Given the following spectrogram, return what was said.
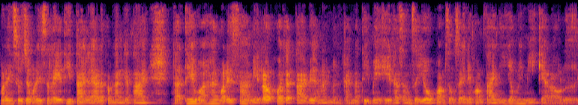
มร็งสุจมริสเลที่ตายแล้วและกำลังจะตาย แต่เทวาห้างวาริซามีเราก็จะตายไปอย่างนั้นเหมือนกันนัตถิเมเอทาสังสยโยความสงสัยในความตายนี้ย่อมไม่มีแก่เราเลย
